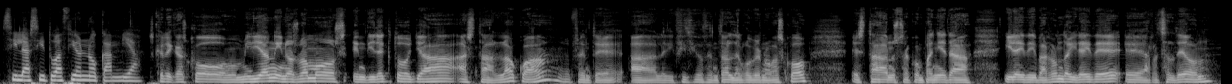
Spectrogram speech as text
si la situación no cambia. Es que le casco, Miriam, y nos vamos en directo ya hasta Lauca, frente al edificio central del Gobierno vasco. Está nuestra compañera Ireide Ibarrondo. Ireide, eh, Arrachaldeón.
